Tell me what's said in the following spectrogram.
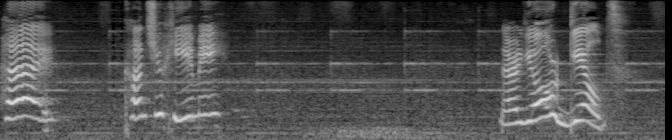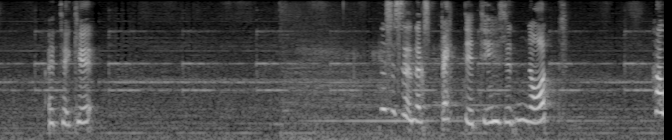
Hey, can't you hear me? They're your guilt. I take it. This is unexpected, is it not? How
